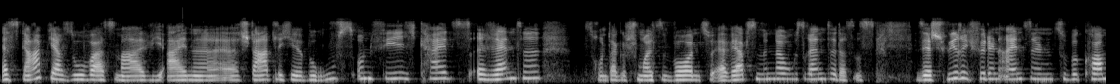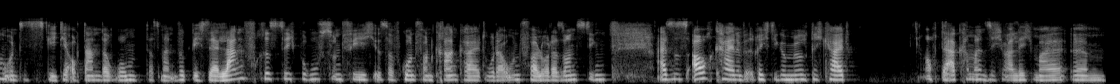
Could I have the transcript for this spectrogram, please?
Es gab ja sowas mal wie eine äh, staatliche Berufsunfähigkeitsrente runtergeschmolzen worden zur Erwerbsminderungsrente. Das ist sehr schwierig für den Einzelnen zu bekommen. Und es geht ja auch dann darum, dass man wirklich sehr langfristig berufsunfähig ist aufgrund von Krankheit oder Unfall oder sonstigen. Also es ist auch keine richtige Möglichkeit, auch da kann man sich sicherlich mal ähm,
